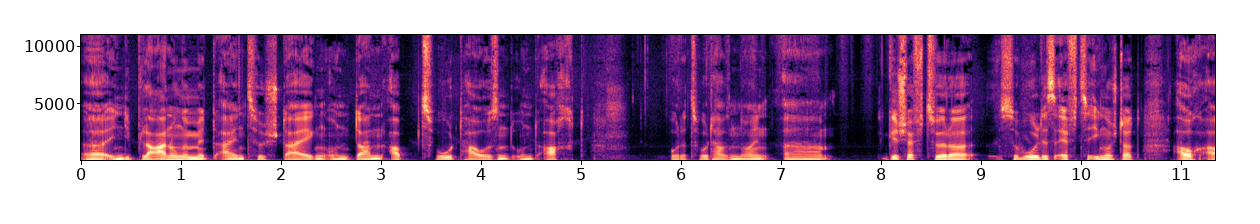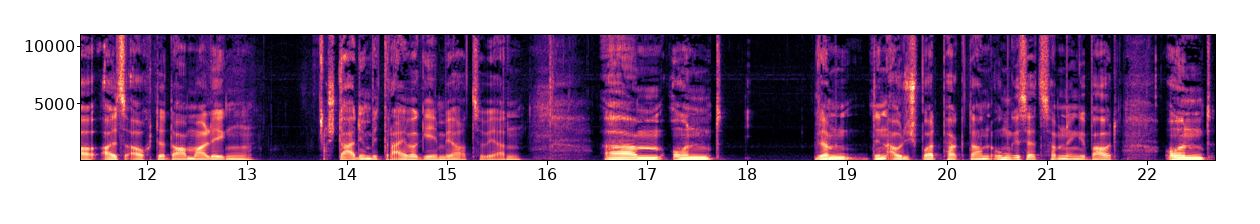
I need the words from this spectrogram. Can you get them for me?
äh, in die Planungen mit einzusteigen und dann ab 2008 oder 2009 äh, Geschäftsführer sowohl des FC Ingolstadt auch, als auch der damaligen Stadionbetreiber GmbH zu werden. Ähm, und wir haben den Audi Sportpark dann umgesetzt, haben den gebaut und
